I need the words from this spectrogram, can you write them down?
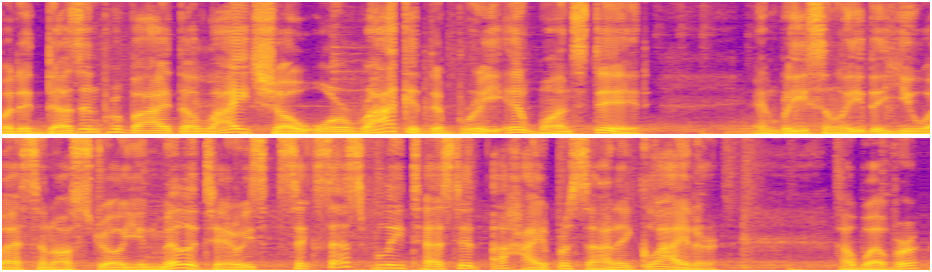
but it doesn't provide the light show or rocket debris it once did. And recently, the US and Australian militaries successfully tested a hypersonic glider. However,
